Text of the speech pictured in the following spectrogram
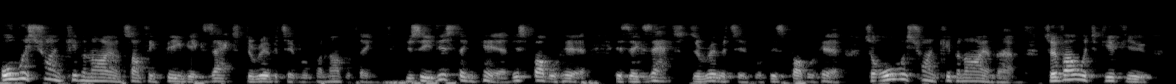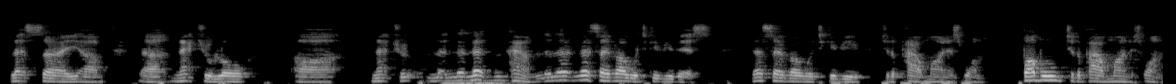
always try and keep an eye on something being the exact derivative of another thing. You see, this thing here, this bubble here, is the exact derivative of this bubble here. So always try and keep an eye on that. So if I were to give you, let's say, um, uh, natural log, uh, natural, let, let, let, let, let's say if I were to give you this, let's say if I were to give you to the power minus 1, bubble to the power minus 1.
